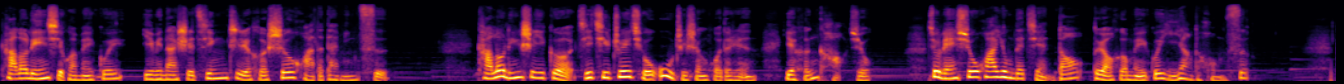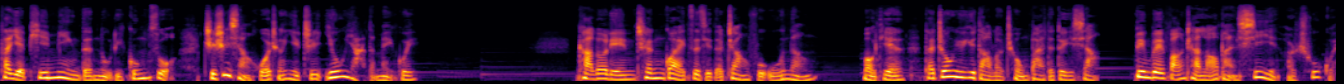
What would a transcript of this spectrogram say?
卡洛琳喜欢玫瑰，因为那是精致和奢华的代名词。卡洛琳是一个极其追求物质生活的人，也很考究，就连修花用的剪刀都要和玫瑰一样的红色。她也拼命的努力工作，只是想活成一只优雅的玫瑰。卡洛琳嗔怪自己的丈夫无能。某天，她终于遇到了崇拜的对象，并被房产老板吸引而出轨。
